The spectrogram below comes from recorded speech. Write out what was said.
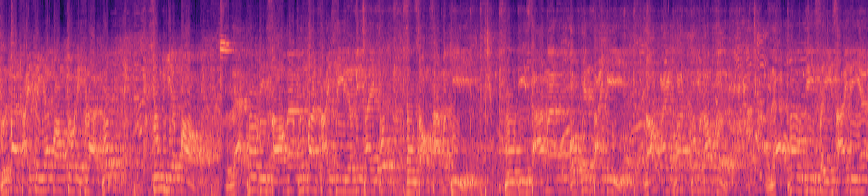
พื้นบ้านสายสีฮะกองโจรอิสระพบซุ้มเฮียปอและคู่ที่สองนะพื้นบ้านสายสีเดือนวิชัยพบหมู่สองสามเมื่อกี้คู่ที่สาม สี่สายดีฮะ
